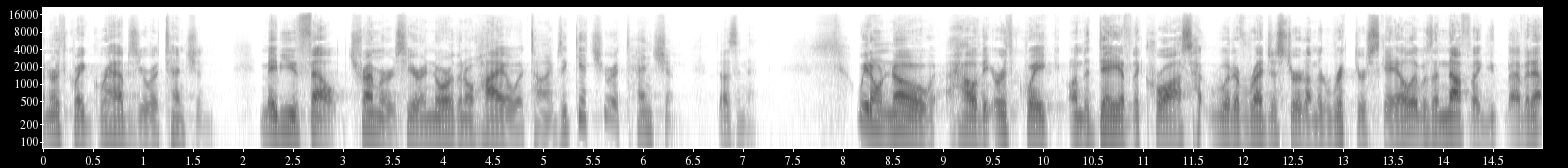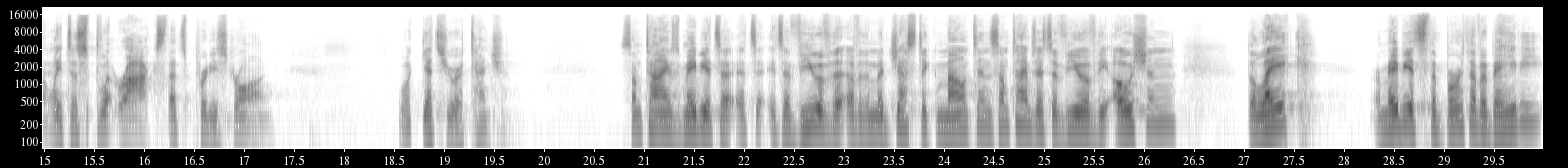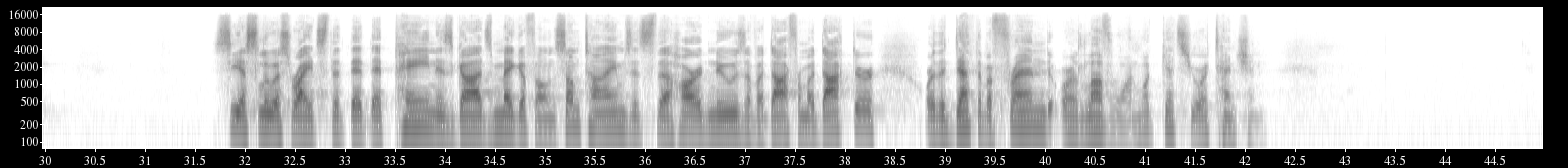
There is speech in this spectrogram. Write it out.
an earthquake grabs your attention. Maybe you felt tremors here in northern Ohio at times. It gets your attention, doesn't it? We don't know how the earthquake on the day of the cross would have registered on the Richter scale. It was enough, evidently, to split rocks. That's pretty strong. What gets your attention? Sometimes maybe it's a, it's a, it's a view of the, of the majestic mountain. Sometimes it's a view of the ocean, the lake. Or maybe it's the birth of a baby. C.S. Lewis writes that, that, that pain is God's megaphone. Sometimes it's the hard news of a doc, from a doctor or the death of a friend or a loved one. What gets your attention?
